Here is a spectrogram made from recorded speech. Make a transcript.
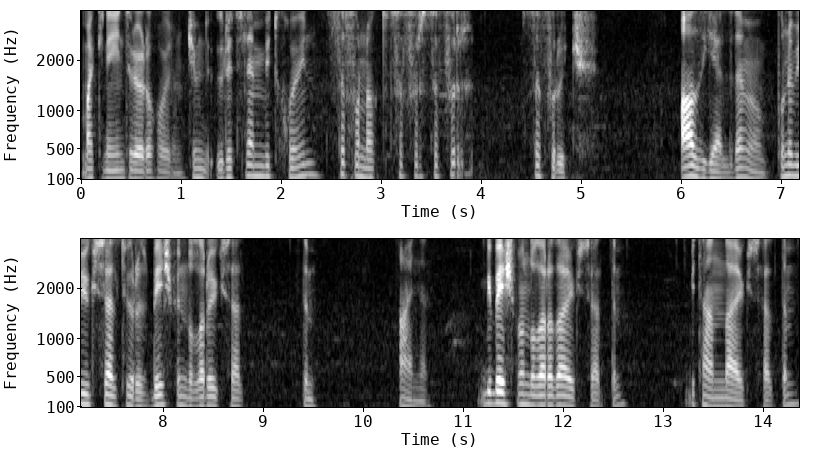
Makineyi interiöre koydum. Şimdi üretilen Bitcoin 0.0003. Az geldi değil mi? Bunu bir yükseltiyoruz. 5000 dolara yükselttim. Aynen. Bir 5000 dolara daha yükselttim. Bir tane daha yükselttim.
